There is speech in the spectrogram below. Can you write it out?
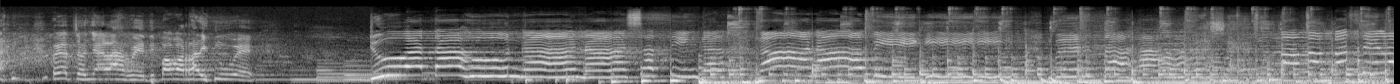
Kowe aja nyalah kowe dipongor raimu kowe. Dua tahun ngana setinggal ngana pigi bertahan Mama basilan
